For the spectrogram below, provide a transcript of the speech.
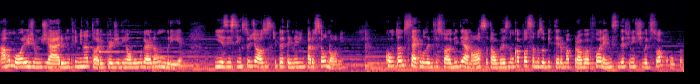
Há rumores de um diário incriminatório perdido em algum lugar da Hungria, e existem estudiosos que pretendem limpar o seu nome. Com tantos séculos entre sua vida e a nossa, talvez nunca possamos obter uma prova forense definitiva de sua culpa.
